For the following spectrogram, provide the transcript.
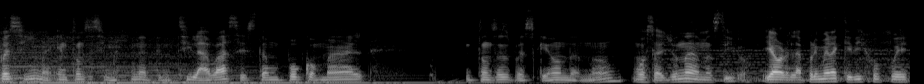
Pues sí, entonces imagínate, si la base está un poco mal, entonces pues qué onda, ¿no? O sea, yo nada más digo. Y ahora la primera que dijo fue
